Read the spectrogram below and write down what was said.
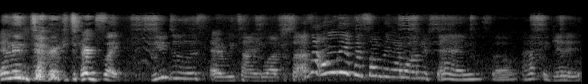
And then Dirk, Dirk's like, you do this every time you watch a show? I was like, only if it's something I don't understand, so I have to get it.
